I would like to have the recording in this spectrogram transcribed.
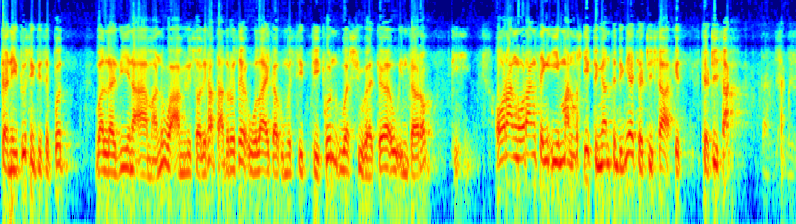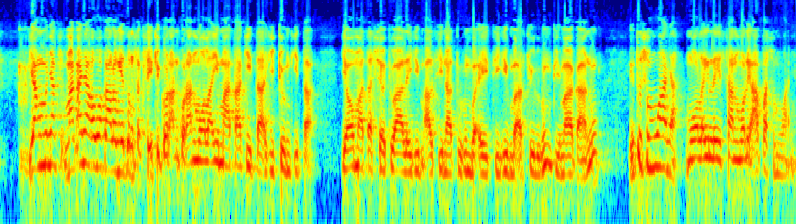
Dan itu sing disebut walladzina amanu wa amilu sholihat saat terusnya ulaika humus siddiqun wa syuhada'u inda rabbihim. Orang-orang sing iman mesti dengan sendirinya jadi syahid, jadi sak. Yang menyak, makanya Allah kalau ngitung saksi di Quran-Quran mulai mata kita, hidung kita. mata tasyadu alaihim alsinatuhum wa aydihim wa arjuluhum bima. Itu semuanya, mulai lesan, mulai apa semuanya.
